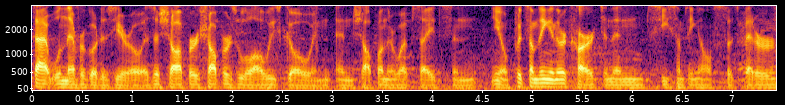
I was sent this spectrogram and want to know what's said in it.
that will never go to zero as a shopper shoppers will always go and, and shop on their websites and you know put something in their cart and then see something else that's better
